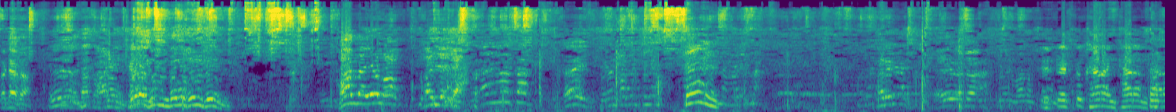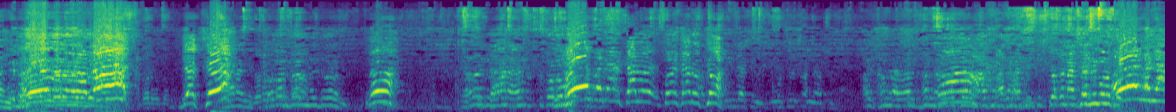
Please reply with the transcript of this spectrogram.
টাকা শুনুন বাবা শুনুন শুনুন হাল্লা ইয়ালা হাল্লা ইয়া এটা একটু খারান খারান খারান যাচ্ছে না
